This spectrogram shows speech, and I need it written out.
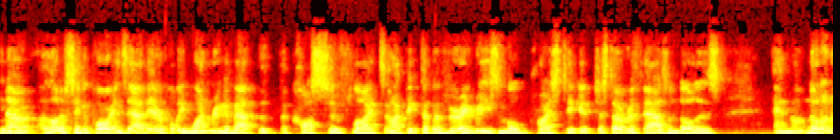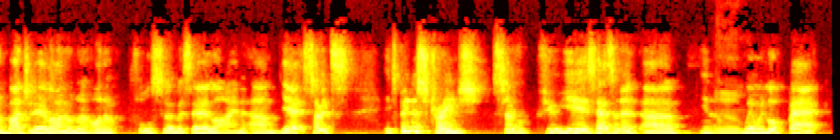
you know, a lot of Singaporeans out there are probably wondering about the, the costs of flights. And I picked up a very reasonable price ticket, just over a thousand dollars, and not, not on a budget airline, on a, on a full service airline. Um, yeah, so it's it's been a strange several few years, hasn't it? Uh, you know, Yeah. when we look back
